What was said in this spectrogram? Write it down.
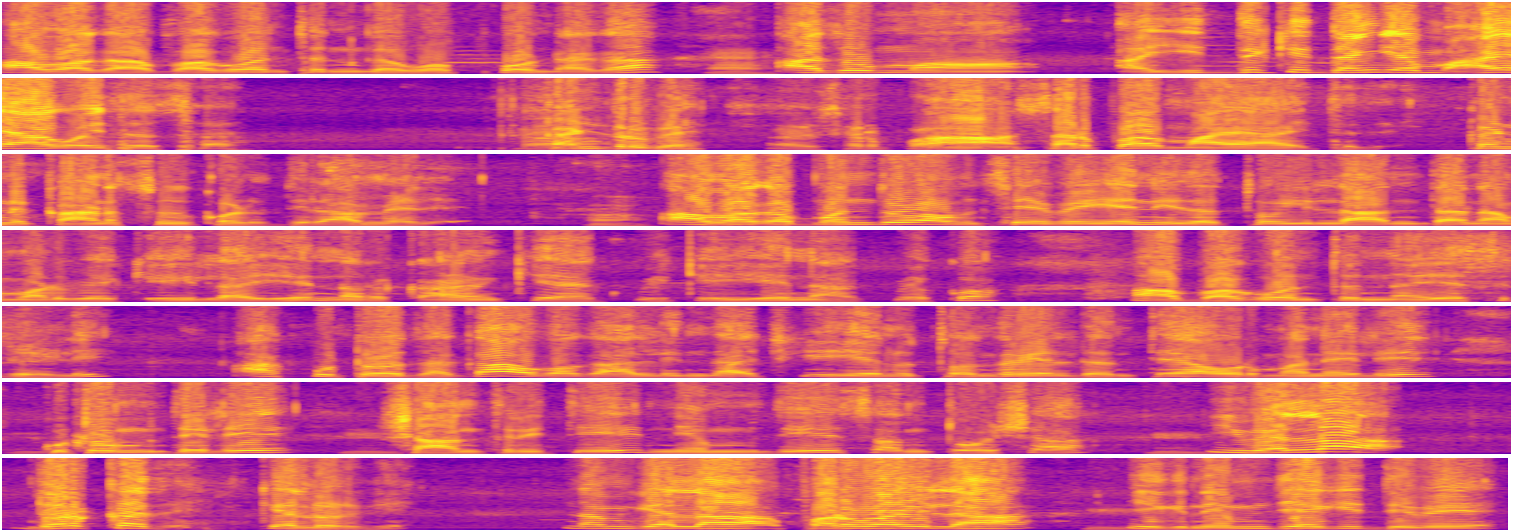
ಆವಾಗ ಭಗವಂತನಿಗೆ ಒಪ್ಕೊಂಡಾಗ ಅದು ಇದ್ದಕ್ಕಿದ್ದಂಗೆ ಮಾಯ ಆಗೋಯ್ತದೆ ಸರ್. ಕಂಡ್ರು ಸರ್ಪ. ಮಾಯ ಆಯ್ತದೆ. ಕಣ್ಣು ಕಾಣಿಸ್ಕೊಳ್ಳುದಿಲ್ಲ ಆಮೇಲೆ. ಆವಾಗ ಬಂದು ಅವನ ಸೇವೆ ಏನಿದತ್ತೋ ಇಲ್ಲ ಅಂದಾನ ಮಾಡ್ಬೇಕು ಇಲ್ಲ ಏನಾರು ಕಾಣಿಕೆ ಹಾಕ್ಬೇಕು ಏನು ಹಾಕ್ಬೇಕು ಆ ಭಗವಂತನ ಹೆಸರು ಹೇಳಿ ಹಾಕ್ಬಿಟ್ಟು ಹೋದಾಗ ಅವಾಗ ಅಲ್ಲಿಂದ ಆಚೆಗೆ ಏನು ತೊಂದರೆ ಇಲ್ಲದಂತೆ ಅವ್ರ ಮನೇಲಿ ಕುಟುಂಬದಲ್ಲಿ ಶಾಂತಿ ನೆಮ್ಮದಿ ಸಂತೋಷ ಇವೆಲ್ಲ ದೊರಕದೆ ಕೆಲವ್ರಿಗೆ. ನಮಗೆಲ್ಲ ಪರವಾಗಿಲ್ಲ ಈಗ ನೆಮ್ಮದಿಯಾಗಿದ್ದೀವಿ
